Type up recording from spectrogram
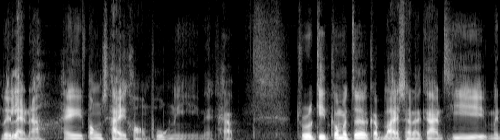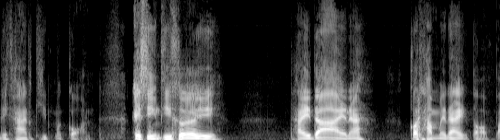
เลยแหละนะให้ต้องใช้ของพวกนี้นะครับ ธุรกิจก็มาเจอกับหลายสถานการณ์ที่ไม่ได้คาดคิดมาก่อนไอสิ่งที่เคยไทยได้นะ ก็ทำไม่ได้อีกต่อไป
